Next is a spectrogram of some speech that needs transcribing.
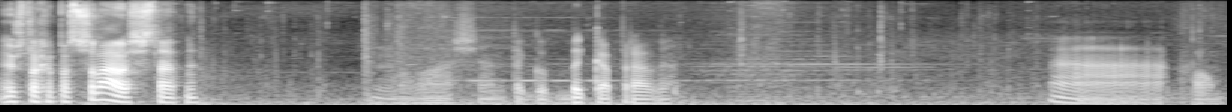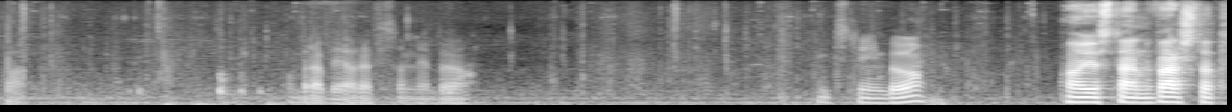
Już trochę postrzelałeś ostatnio. Właśnie, tego byka prawy. A, pompa. Dobra, biorę w sumie było. Nic tu nie było? O, jest ten, warsztat.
